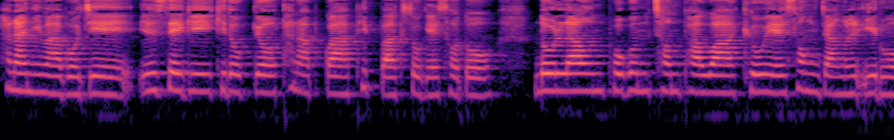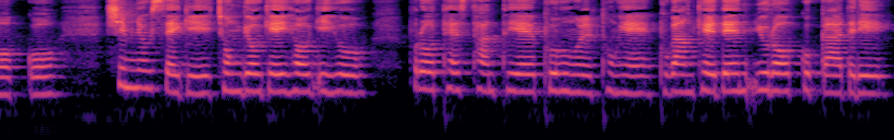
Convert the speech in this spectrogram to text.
하나님 아버지 1세기 기독교 탄압과 핍박 속에서도 놀라운 복음 전파와 교회 성장을 이루었고 16세기 종교개혁 이후 프로테스탄트의 부흥을 통해 부강케 된 유럽 국가들이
